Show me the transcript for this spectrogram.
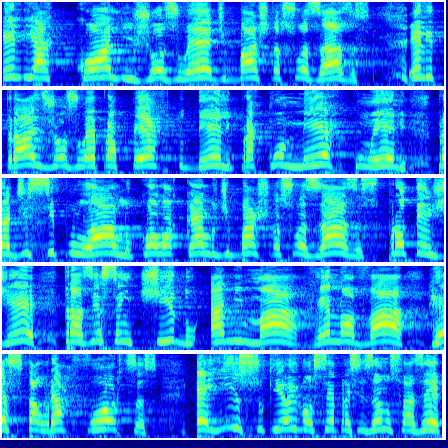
Ele acolhe Josué debaixo das suas asas ele traz Josué para perto dele, para comer com ele, para discipulá-lo, colocá-lo debaixo das suas asas, proteger, trazer sentido, animar, renovar, restaurar forças. É isso que eu e você precisamos fazer.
